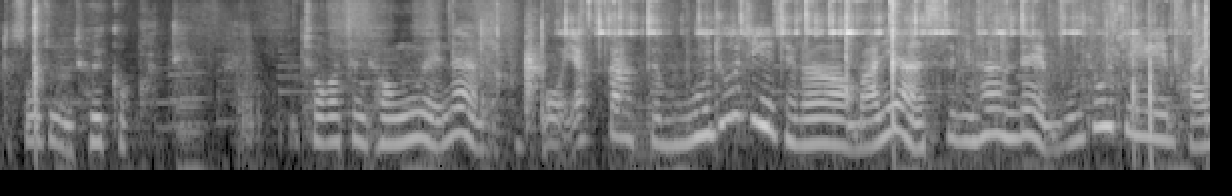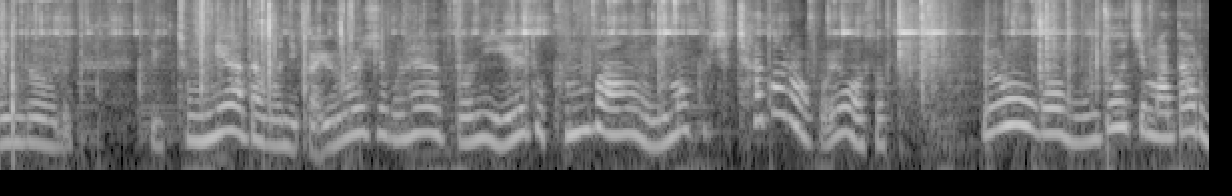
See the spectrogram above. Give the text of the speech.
또 써줘도 될 것 같아요. 저 같은 경우에는 뭐 약간 그 무조지 제가 많이 안 쓰긴 하는데 무조지 바인더를 정리하다 보니까 이런 식으로 해놨더니 얘도 금방 이만큼씩 차더라고요. 그래서 이런 거 무조지만 따로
